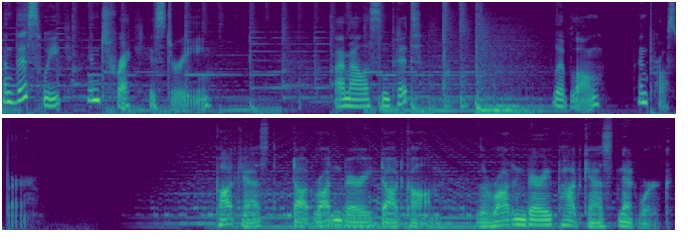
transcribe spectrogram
and this week in Trek history. I'm Allison Pitt. Live long and prosper. Podcast.roddenberry.com the Roddenberry Podcast Network.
